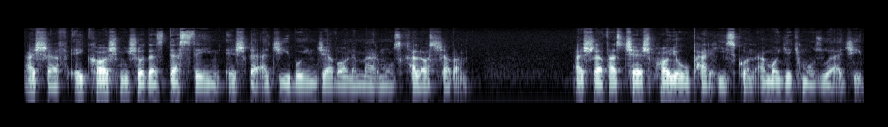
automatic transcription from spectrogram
اشرف ای کاش می‌شد از دست این عشق عجیب و این جوان مرموز خلاص شوم. اشرف از چشمهای او پرهیز کن اما یک موضوع عجیب.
